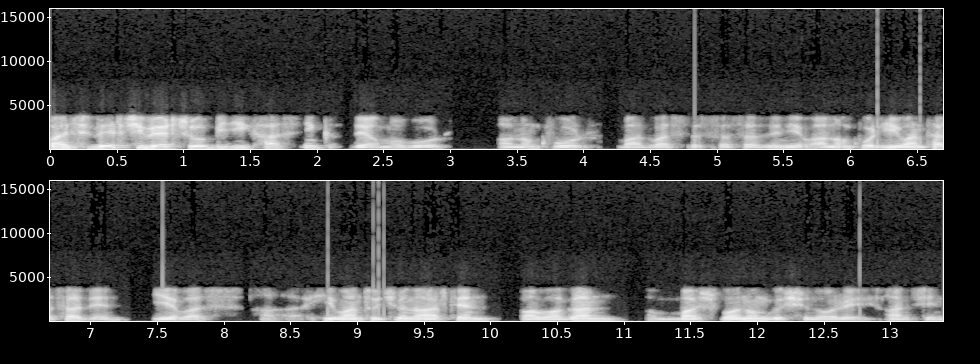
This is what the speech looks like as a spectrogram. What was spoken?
բայց վերջի վերջո բիդի հասնիկ դերմը որ անոնք որ բադված ստացած են եւ անոնք որ հիվանդացած են եւ աս հիվանդությունը արդեն բավական պաշտպանում գշնորի անցին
